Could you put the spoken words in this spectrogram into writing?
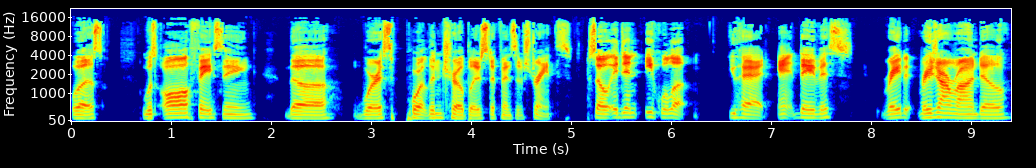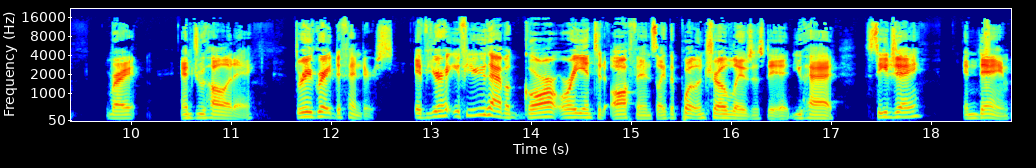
was was all facing the worst Portland Trailblazers defensive strengths. So it didn't equal up. You had Ant Davis, Ray, Rajon Rondo, right, and Jrue Holiday, three great defenders. If you're if you have a guard oriented offense like the Portland Trailblazers did, you had CJ and Dame.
